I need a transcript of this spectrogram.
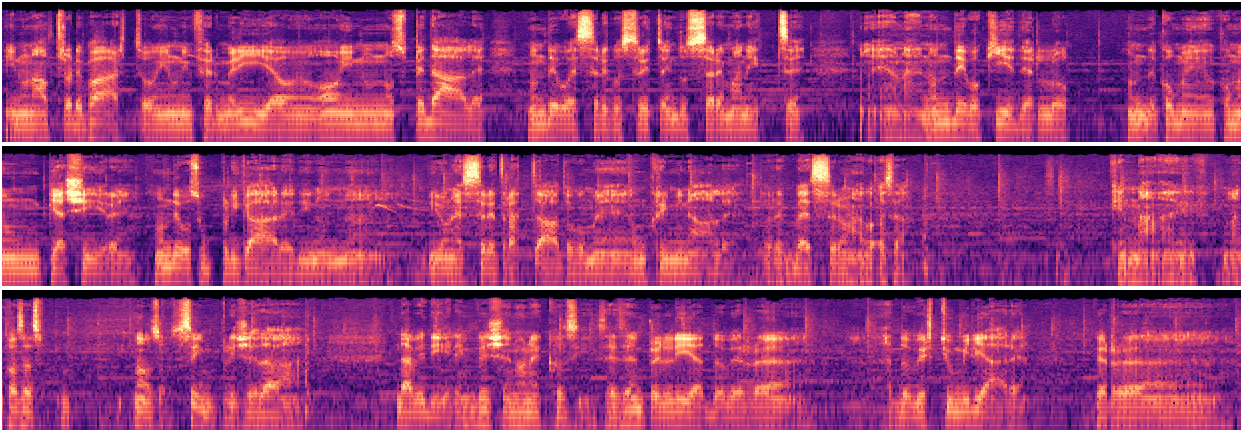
in, un altro reparto, in un'infermeria o, o, in un ospedale, non devo essere costretto a indossare manette, eh, non devo chiederlo come, come, un piacere, non devo supplicare di non, di non, essere trattato come un criminale, dovrebbe essere una cosa, che, una cosa so, semplice da, da, vedere, invece non è così, sei sempre lì a, dover, a doverti umiliare per...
